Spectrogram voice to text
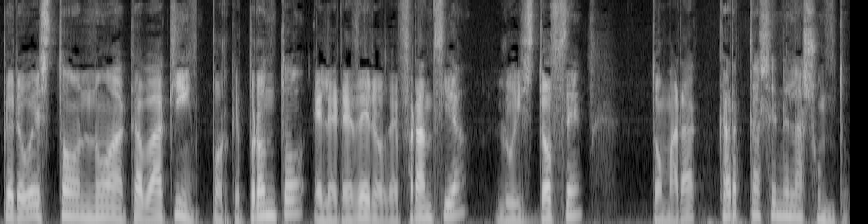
Pero esto no acaba aquí, porque pronto el heredero de Francia, Luis XII, tomará cartas en el asunto.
